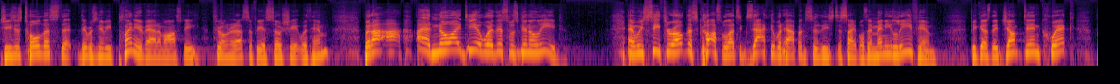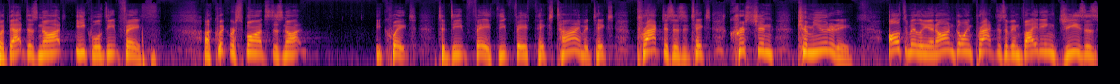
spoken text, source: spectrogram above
Jesus told us that there was going to be plenty of animosity thrown at us if we associate with him. But I, I, I had no idea where this was going to lead. And we see throughout this gospel that's exactly what happens to these disciples. And many leave him because they jumped in quick, but that does not equal deep faith. A quick response does not equate to deep faith. Deep faith takes time, it takes practices, it takes Christian community ultimately an ongoing practice of inviting Jesus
